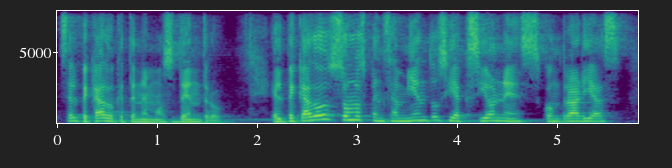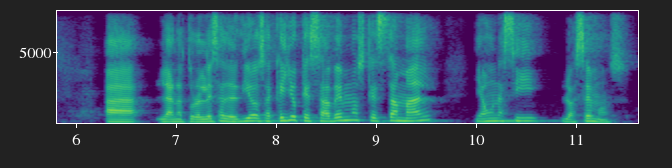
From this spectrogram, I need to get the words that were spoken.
Es el pecado que tenemos dentro. El pecado son los pensamientos y acciones contrarias a la naturaleza de Dios, aquello que sabemos que está mal y aún así lo hacemos.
